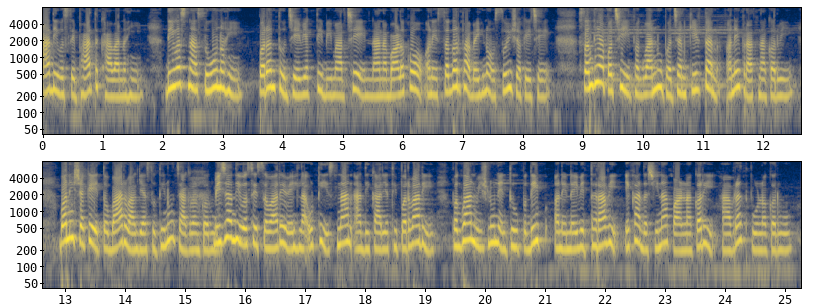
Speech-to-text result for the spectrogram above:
આ દિવસે ભાત ખાવા નહીં. દિવસના સૂવું નહીં. પરંતુ જે વ્યક્તિ બીમાર છે, નાના બાળકો અને સગર્ભા બહેનો સૂઈ શકે છે. સંધ્યા પછી ભગવાનનું ભજન, કીર્તન અને પ્રાર્થના કરવી. બની શકે તો બાર વાગ્યા સુધીનું જાગરણ કરવું. બીજા દિવસે સવારે વહેલા ઉઠી સ્નાન આદિ કાર્યથી પરવારી ભગવાન વિષ્ણુને ધૂપ, દીપ અને નૈવેદ્ય ધરાવી એકાદશીના પાળના કરી આ વ્રત પૂર્ણ કરવું.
